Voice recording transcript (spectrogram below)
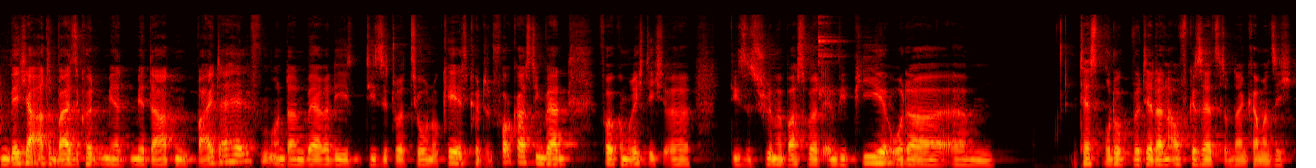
in welcher Art und Weise könnten mir, mir Daten weiterhelfen? Und dann wäre die, die Situation, okay, es könnte ein Forecasting werden, vollkommen richtig, äh, dieses schlimme Buzzword MVP oder ähm, Testprodukt wird ja dann aufgesetzt und dann kann man sich,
